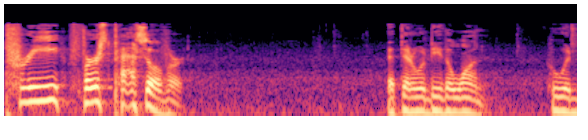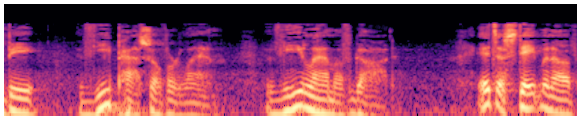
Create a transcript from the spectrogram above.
pre first Passover. That there would be the one who would be the Passover lamb, the lamb of God. It's a statement of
